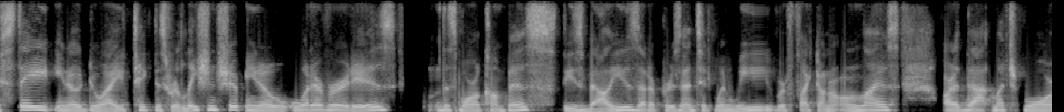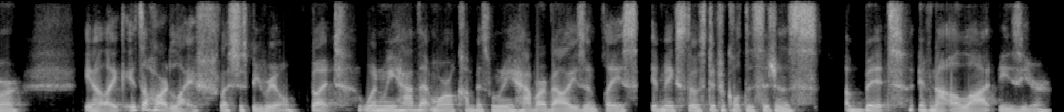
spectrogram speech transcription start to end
state? You know, do I take this relationship? You know, whatever it is, this moral compass, these values that are presented when we reflect on our own lives are that much more, you know, like it's a hard life. Let's just be real. But when we have that moral compass, when we have our values in place, it makes those difficult decisions a bit, if not a lot, easier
